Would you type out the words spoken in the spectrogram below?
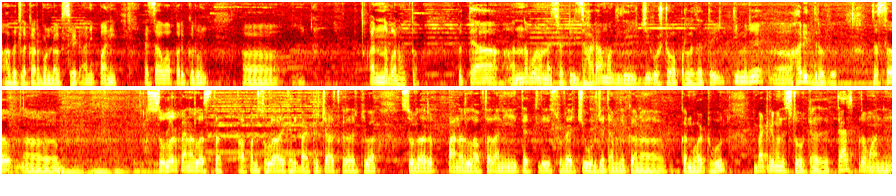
हवेतला कार्बन डायऑक्साईड आणि पाणी याचा वापर करून अन्न बनवतं. तर त्या अन्न बनवण्यासाठी झाडामधली जी गोष्ट वापरली जाते ती म्हणजे हरितद्रव्य. जसं सोलर पॅनल असतात. आपण सोलर एखादी बॅटरी चार्ज करतात किंवा सोलर पॅनल लावतात आणि त्यातली सूर्याची ऊर्जा त्यामध्ये कन कन्व्हर्ट होऊन बॅटरीमध्ये स्टोअर केल्या जाते त्याचप्रमाणे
